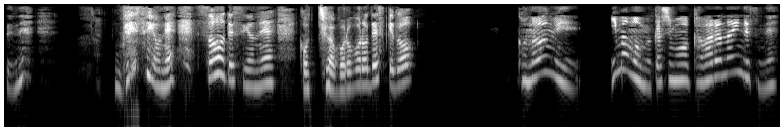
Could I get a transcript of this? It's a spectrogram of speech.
てね。ですよね。そうですよね。こっちはボロボロですけど。この海、今も昔も変わらないんですね。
